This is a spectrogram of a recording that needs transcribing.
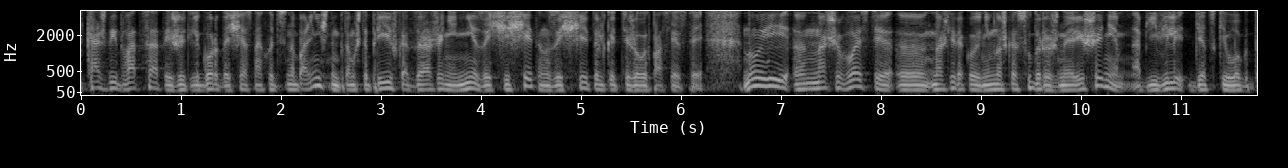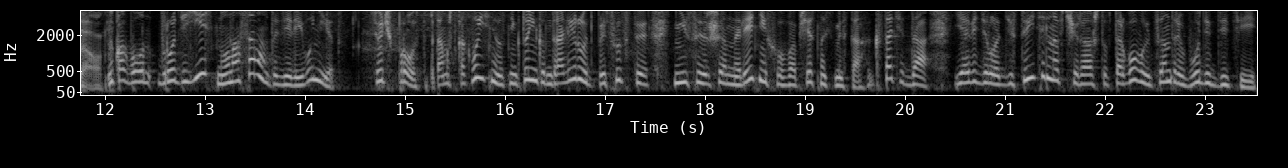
Каждый двадцатый житель города сейчас находится на больничном, потому что прививка от заражения не защищает, она защищает только от тяжелых последствий. Ну и э, наши власти э, нашли такое немножко судорожное решение, объявили детский локдаун. Ну, как бы он вроде есть, но на самом-то деле его нет. Все очень просто, потому что, как выяснилось, никто не контролирует присутствие несовершеннолетних в общественных местах. И, кстати, да, я видела действительно вчера, что в торговые центры вводят детей.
